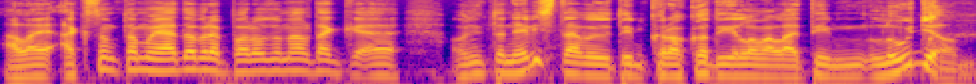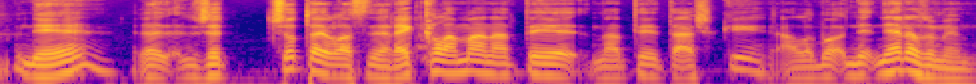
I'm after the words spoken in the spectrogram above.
Ale ak som tomu ja dobre porozumel, tak uh, oni to nevystavujú tým krokodílom, ale tým ľuďom, nie? E, Že čo to je vlastne reklama na tie, na tie tašky? Alebo ne, nerozumiem.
